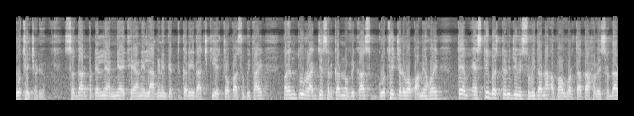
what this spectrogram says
ગોથે ચડ્યો. સરદાર પટેલને અન્યાય થયાની લાગણી વ્યક્ત કરી રાજકીય ચોપાસ ઊભી થાય, પરંતુ રાજ્ય સરકારનો વિકાસ ગોથે ચડવા પામ્યો હોય તેમ એસટી બસ સ્ટેન્ડ જેવી સુવિધાના અભાવ વર્તાતા હવે સરદાર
